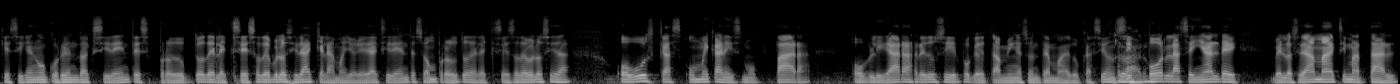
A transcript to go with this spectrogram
que sigan ocurriendo accidentes producto del exceso de velocidad, que la mayoría de accidentes son producto del exceso de velocidad, o buscas un mecanismo para obligar a reducir, porque también es un tema de educación. Claro. Si por la señal de velocidad máxima tal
